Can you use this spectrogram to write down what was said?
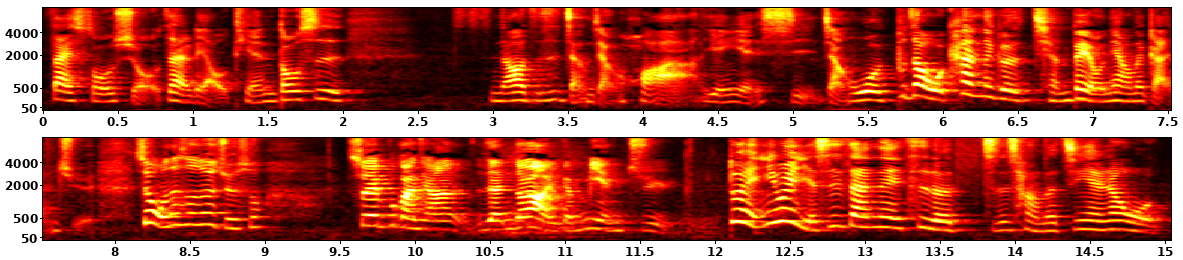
在 social 在聊天，都是然后只是讲讲话演演戏这样。我不知道，我看那个前辈有那样的感觉，所以我那时候就觉得说，所以不管怎样，人都要有一个面具。对，因为也是在那次的职场的经验让我。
